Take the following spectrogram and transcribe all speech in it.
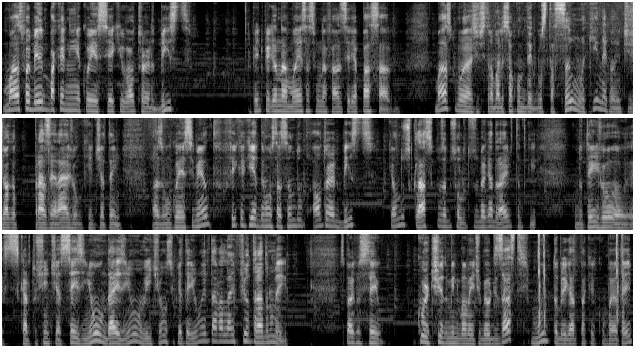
Mas foi bem bacaninha conhecer aqui o Altered Beast. De repente, pegando na mãe, essa segunda fase seria passável. Mas como a gente trabalha só com degustação aqui, né? Quando a gente joga pra zerar jogo que a gente já tem mais algum conhecimento, fica aqui a demonstração do Altered Beast, que é um dos clássicos absolutos do Mega Drive, tanto que quando tem jogo, esses cartuchinhos tinha 6 em 1, 10 em 1, 21, 51, ele estava lá infiltrado no meio. Espero que vocês tenham curtido minimamente o meu desastre. Muito obrigado para quem acompanhou até, aí,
